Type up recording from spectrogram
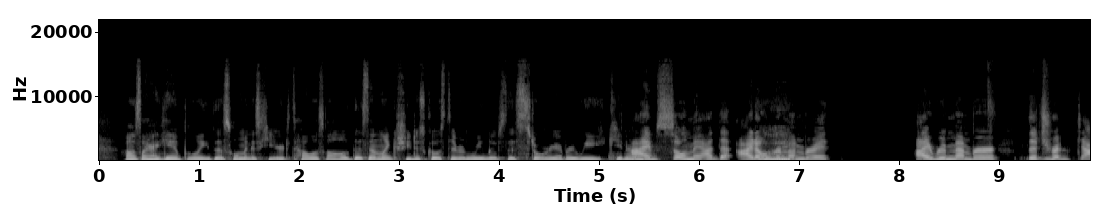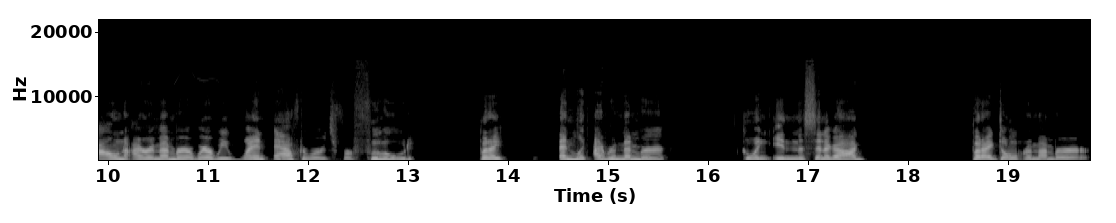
I was like, I can't believe this woman is here to tell us all of this. And like, she just goes through and relives this story every week, you know? I'm so mad that I don't remember it. I remember the trip down. I remember where we went afterwards for food. But I and like I remember going in the synagogue, but I don't remember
